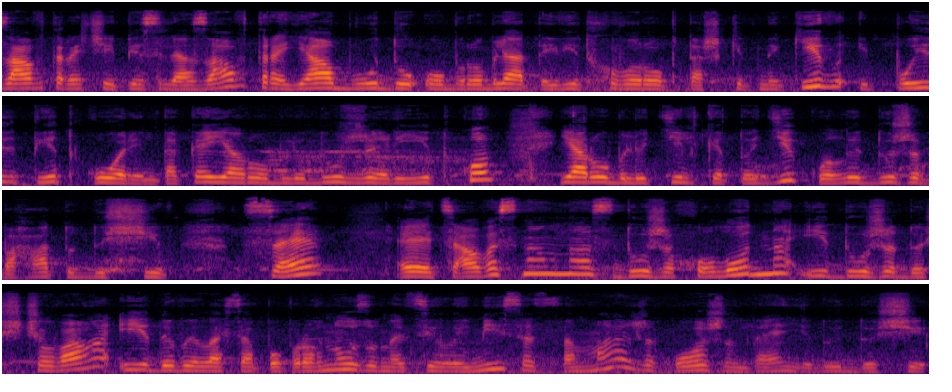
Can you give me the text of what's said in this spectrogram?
завтра, чи післязавтра я буду обробляти від хвороб та шкідників і під корінь. Таке я роблю дуже рідко. Я роблю тільки тоді, коли дуже багато душів. Це ця весна у нас дуже холодна і дуже дощова. І дивилася по прогнозу на цілий місяць. Там майже кожен день йдуть дощі.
